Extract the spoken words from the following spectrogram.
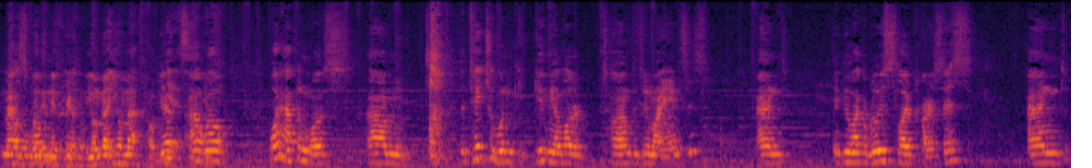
Maths trouble within the problem? Curriculum, your, ma- your math problem? Yep. Yes. Oh, well, what happened was um, the teacher wouldn't give me a lot of time to do my answers, and it'd be like a really slow process. And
